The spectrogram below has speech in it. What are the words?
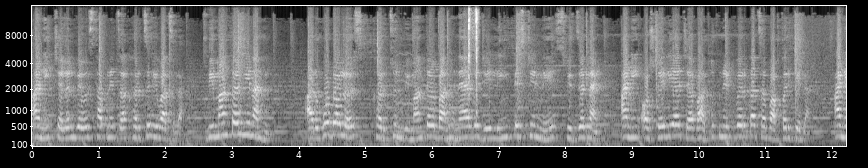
आणि चलन व्यवस्थापनेचा खर्चही वाचला. विमानतळही नाही. अर्बो डॉलर्स खर्चून विमानतळ बांधण्याऐवजी लिंक टेस्टिंगने स्वित्झर्लंड आणि ऑस्ट्रेलियाच्या वाहतूक नेटवर्काचा वापर केला आणि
